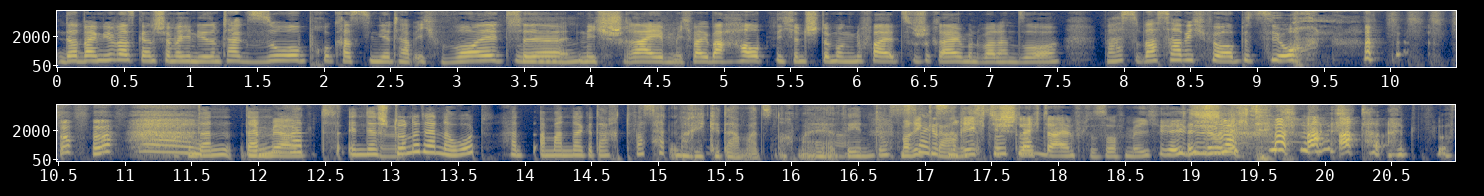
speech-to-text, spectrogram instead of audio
da- bei mir war es ganz schön, weil ich in diesem Tag so prokrastiniert habe. Ich wollte Mhm. nicht schreiben. Ich war überhaupt nicht in Stimmung, einen Fall zu schreiben und war dann so, was, was habe ich für Optionen? Und dann, dann hat in der Stunde der Not hat Amanda gedacht, was hat Marike damals nochmal erwähnt? Das Marike ist, ist ja ein gar nicht richtig so schlechter Einfluss auf mich. Richtig. Richtig schlechter Einfluss.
